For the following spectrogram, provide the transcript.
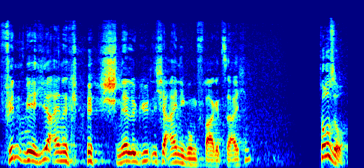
Finden wir hier eine schnelle, gütliche Einigung? Fragezeichen. Toso.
